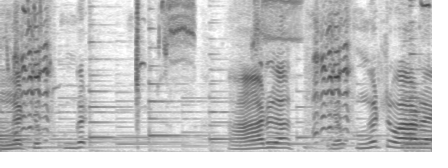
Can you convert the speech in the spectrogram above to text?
ഇങ്ങോട്ട് ഇങ്ങോട്ട്. ആട് ഇങ്ങോട്ട് വാടേ.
